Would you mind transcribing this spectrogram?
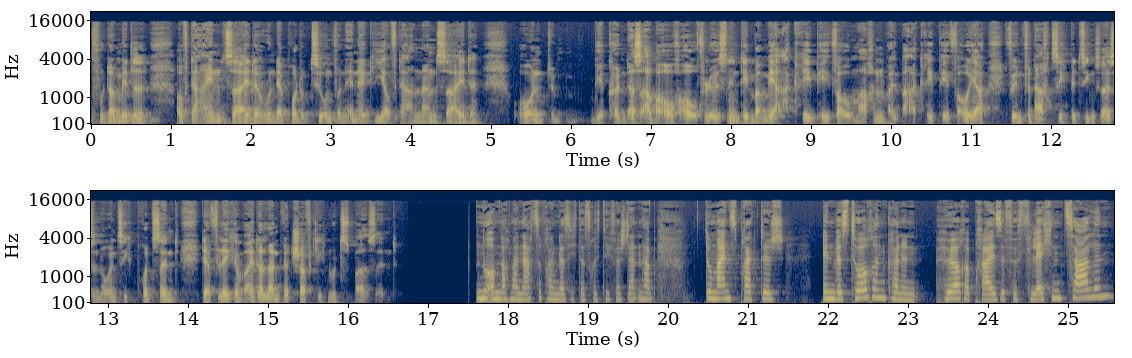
Futtermittel auf der einen Seite und der Produktion von Energie auf der anderen Seite. Und wir können das aber auch auflösen, indem wir mehr Agri-PV machen, weil bei Agri-PV ja 85 beziehungsweise 90 Prozent der Fläche weiter landwirtschaftlich nutzbar sind. Nur um nochmal nachzufragen, dass ich das richtig verstanden habe. Du meinst praktisch, Investoren können höhere Preise für Flächen zahlen,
